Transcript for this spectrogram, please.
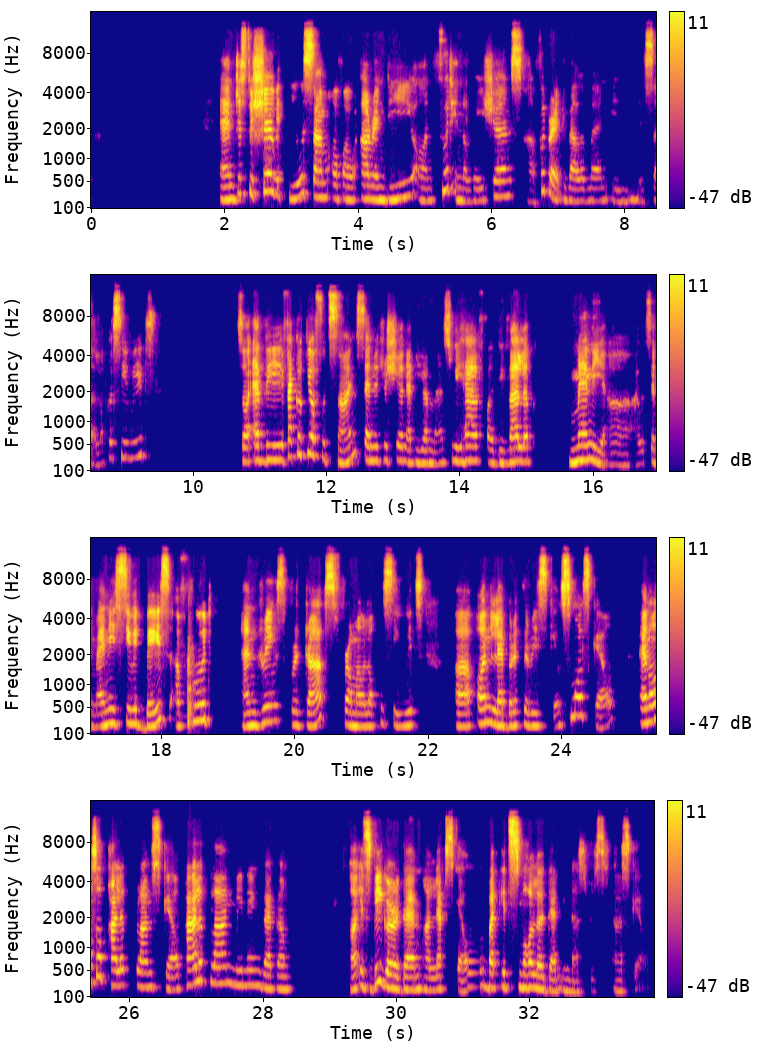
And just to share with you some of our R&D on food innovations, uh, food product development in this uh, local seaweeds. So at the Faculty of Food Science and Nutrition at UMS, we have uh, developed many, uh, I would say many seaweed-based uh, food and drinks products from our local seaweeds uh, on laboratory scale, small scale, and also pilot plant scale. Pilot plant meaning that um, uh, it's bigger than a lab scale, but it's smaller than industry uh, scale.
